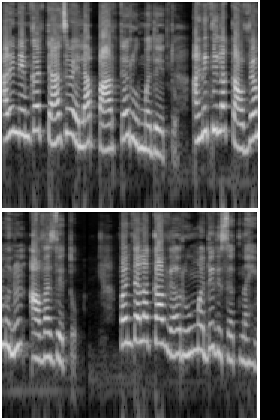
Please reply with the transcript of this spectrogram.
आणि नेमका त्याच वेळेला पार त्या रूममध्ये येतो आणि तिला काव्या म्हणून आवाज देतो. पण त्याला काव्या रूममध्ये दिसत नाही.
